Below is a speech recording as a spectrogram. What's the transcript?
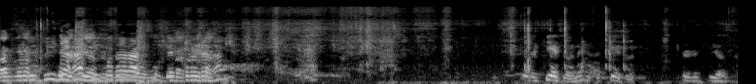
রাখব না তুই কোথায় দেখা কি তুই আছে? কোথায় রাখছিস বের করে দেখা এটা কি আছে মানে কি আছে এটা কি আছে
